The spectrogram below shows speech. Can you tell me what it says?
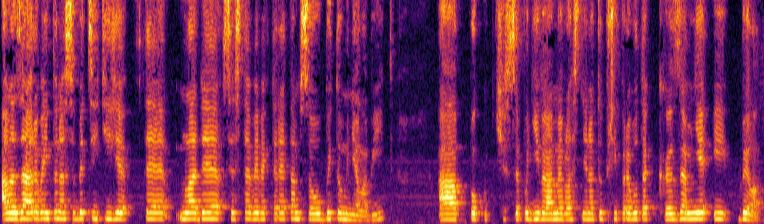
ale zároveň to na sobě cítí, že v té mladé sestavě, ve které tam jsou, by to měla být. A pokud se podíváme vlastně na tu přípravu, tak za mě i byla.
